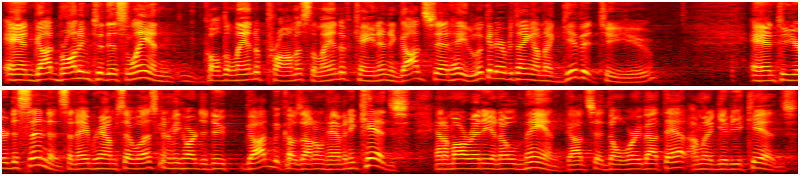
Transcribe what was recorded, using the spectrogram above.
And God brought him to this land called the land of promise, the land of Canaan. And God said, Hey, look at everything, I'm going to give it to you and to your descendants. And Abraham said, Well, that's going to be hard to do, God, because I don't have any kids and I'm already an old man. God said, Don't worry about that. I'm going to give you kids.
